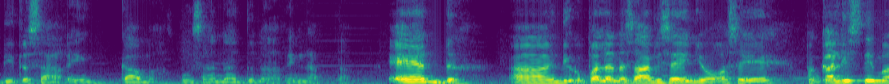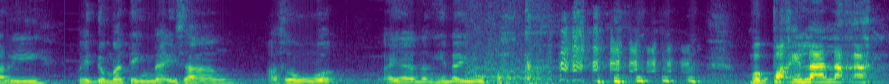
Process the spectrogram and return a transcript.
dito sa aking kama kung saan nandun ang aking laptop. And, ah, hindi ko pala nasabi sa inyo kasi pagkalis ni Marie, may dumating na isang asungot. Ayan, ang hinayupak. Magpakilala ka!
